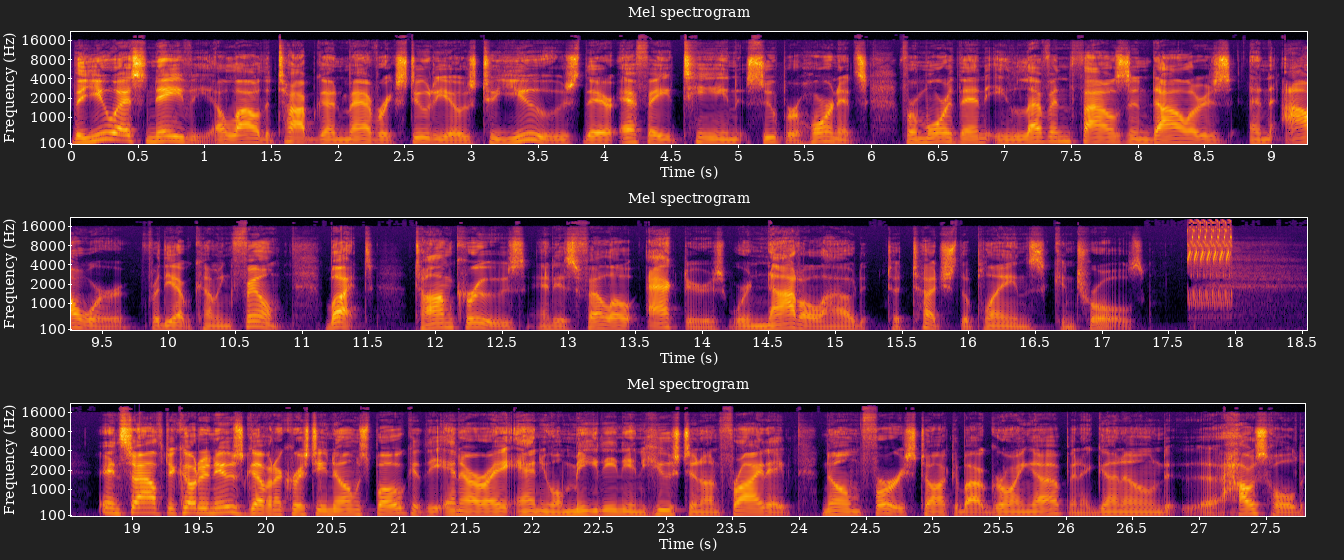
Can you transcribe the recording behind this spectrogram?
the U.S. Navy allowed the Top Gun Maverick Studios to use their F 18 Super Hornets for more than $11,000 an hour for the upcoming film. But Tom Cruise and his fellow actors were not allowed to touch the plane's controls. In South Dakota news, Governor Kristi Noem spoke at the NRA annual meeting in Houston on Friday. Noem first talked about growing up in a gun owned uh, household,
